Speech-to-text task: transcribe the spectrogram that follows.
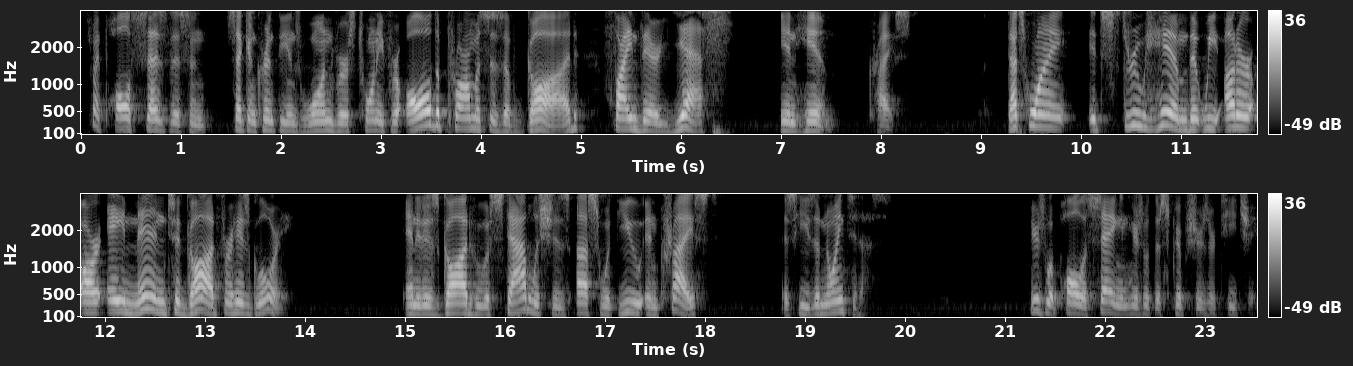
That's why Paul says this in 2 Corinthians 1 verse 20. For all the promises of God find their yes in Him, Christ. That's why it's through Him that we utter our amen to God for His glory. And it is God who establishes us with you in Christ as He's anointed us. Here's what Paul is saying, and here's what the scriptures are teaching.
